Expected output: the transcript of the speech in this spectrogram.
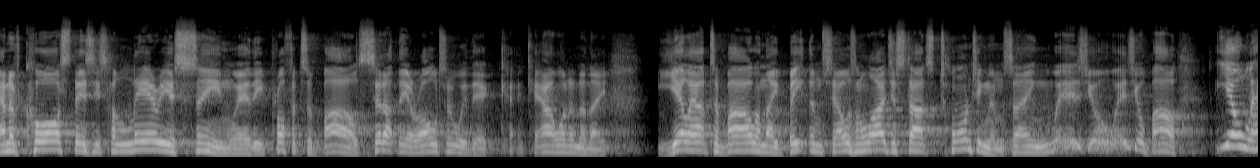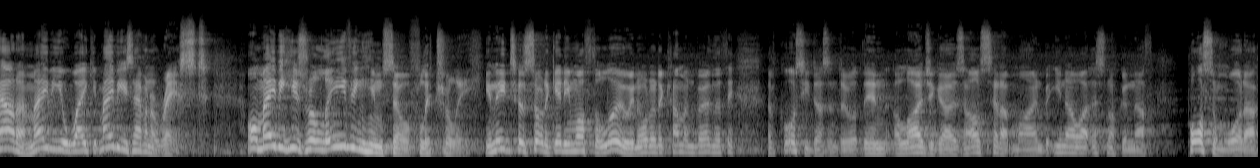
And of course, there's this hilarious scene where the prophets of Baal set up their altar with their cow on it and they yell out to Baal and they beat themselves. And Elijah starts taunting them, saying, Where's your, where's your Baal? Yell louder. Maybe you'll wake. Maybe he's having a rest. Or maybe he's relieving himself, literally. You need to sort of get him off the loo in order to come and burn the thing. Of course, he doesn't do it. Then Elijah goes, I'll set up mine, but you know what? That's not good enough. Pour some water,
